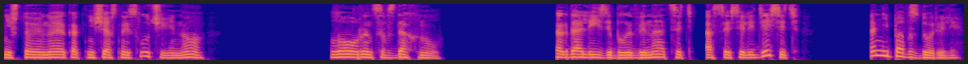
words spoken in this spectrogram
Не что иное, как несчастный случай, но... Лоуренс вздохнул. Когда Лизе было двенадцать, а Сесили десять, они повздорили.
